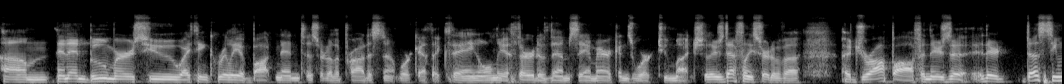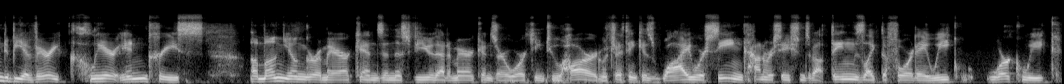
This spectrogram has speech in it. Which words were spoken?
um, and then Boomers, who I think really have bought into sort of the Protestant work ethic thing. Only a third of them say Americans work too much. So there's definitely sort of a, a drop off, and there's a there does seem to be be a very clear increase among younger Americans in this view that Americans are working too hard, which I think is why we're seeing conversations about things like the four day week work week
